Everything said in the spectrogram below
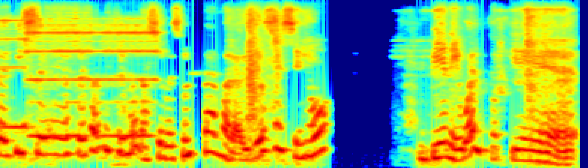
la quise reflejar y dije, bueno, si resulta maravilloso y si no, bien igual, porque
